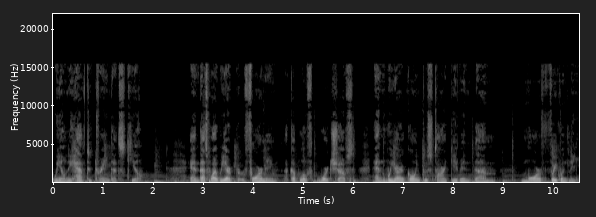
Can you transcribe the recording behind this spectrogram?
We only have to train that skill. And that's why we are performing a couple of workshops and we are going to start giving them more frequently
